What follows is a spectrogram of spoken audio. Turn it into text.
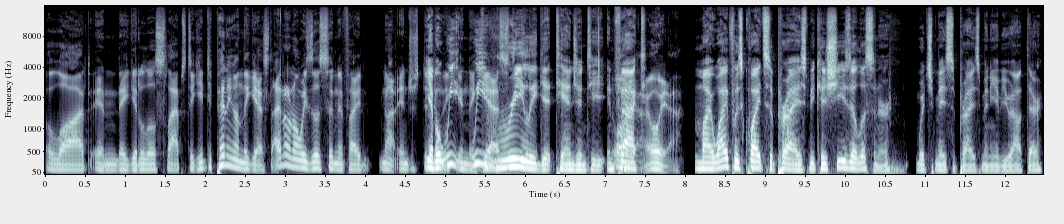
a lot and they get a little slapsticky depending on the guest. I don't always listen if I'm not interested. Yeah, in but the, we in the we guest. really get tangenty. In Oh, fact, yeah. oh yeah, my wife was quite surprised because she's a listener, which may surprise many of you out there.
